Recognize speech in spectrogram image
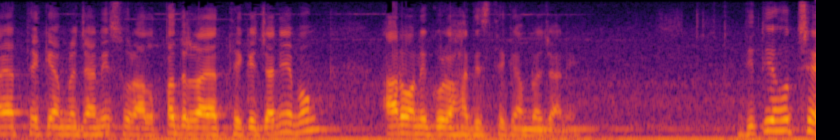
আয়াত থেকে আমরা জানি, সুরা আল কাদের আয়াত থেকে জানি, এবং আরও অনেকগুলো হাদিস থেকে আমরা জানি। দ্বিতীয় হচ্ছে,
